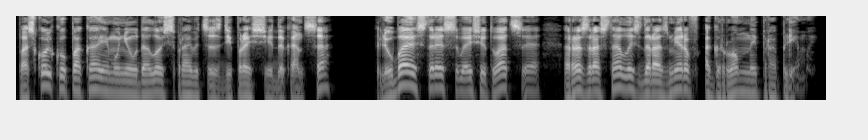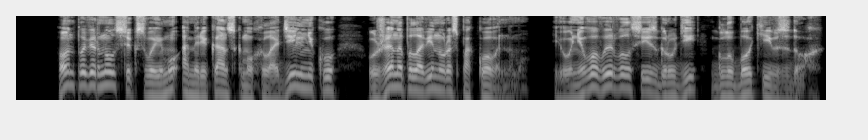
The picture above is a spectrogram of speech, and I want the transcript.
Поскольку пока ему не удалось справиться с депрессией до конца, любая стрессовая ситуация разрасталась до размеров огромной проблемы. Он повернулся к своему американскому холодильнику, уже наполовину распакованному, и у него вырвался из груди глубокий вздох.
